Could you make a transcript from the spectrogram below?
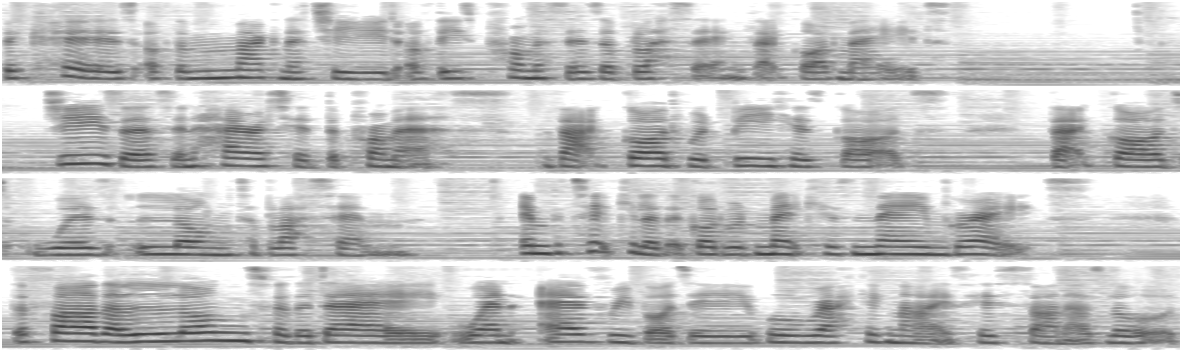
because of the magnitude of these promises of blessing that God made. Jesus inherited the promise that God would be his God, that God would long to bless him. In particular, that God would make his name great. The Father longs for the day when everybody will recognize his Son as Lord.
